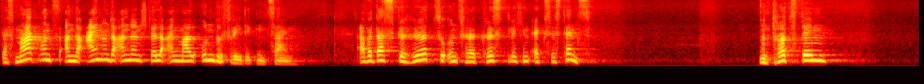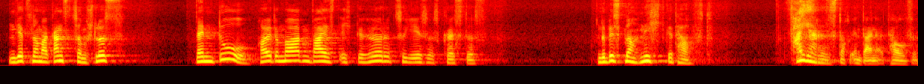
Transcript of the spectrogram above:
Das mag uns an der einen oder anderen Stelle einmal unbefriedigend sein, aber das gehört zu unserer christlichen Existenz. Und trotzdem, und jetzt nochmal ganz zum Schluss, wenn du heute Morgen weißt, ich gehöre zu Jesus Christus und du bist noch nicht getauft, Feiere es doch in deiner Taufe.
